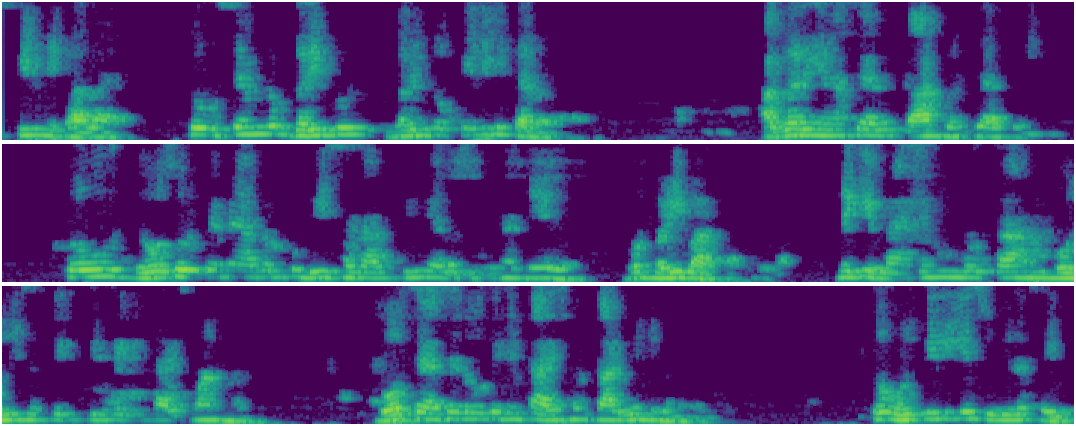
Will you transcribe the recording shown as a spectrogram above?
स्कीम निकाला है तो उससे हम लोग गरीब गरीब लोग के लिए ही कर रहे हैं। अगर यहाँ से अगर कार्ड बन जाते हैं तो दो सौ रुपये में अगर उनको बीस हज़ार की भी अगर सुविधा दे रहे बहुत बड़ी बात है। देखिए मैक्सिमम लोग का हम बोल नहीं सकते कि आयुष्मान है। बहुत से ऐसे लोग हैं जिनका आयुष्मान कार्ड भी नहीं बना है तो उनके लिए ये सुविधा सही है।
